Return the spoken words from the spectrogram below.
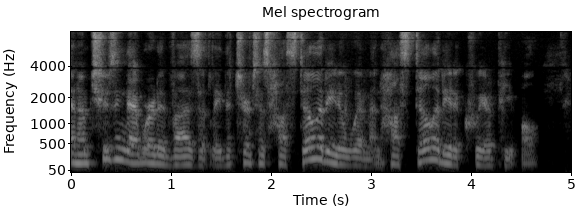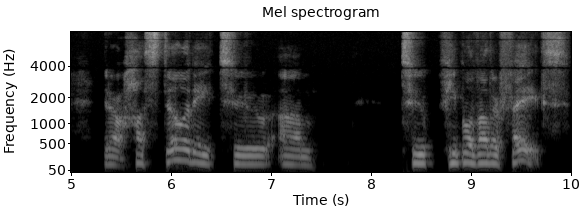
and I'm choosing that word advisedly, the church's hostility to women, hostility to queer people, you know, hostility to um, to people of other faiths,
